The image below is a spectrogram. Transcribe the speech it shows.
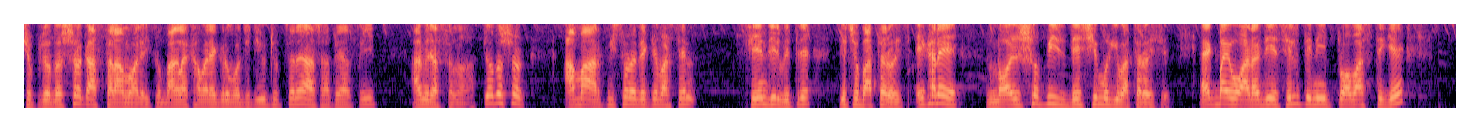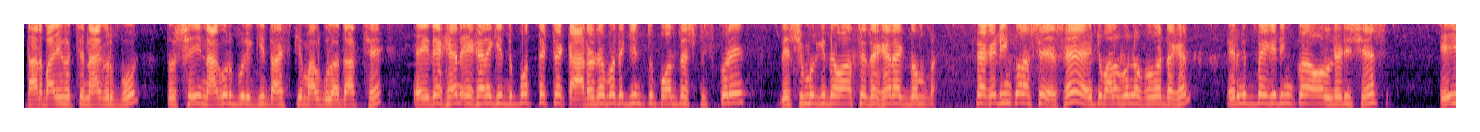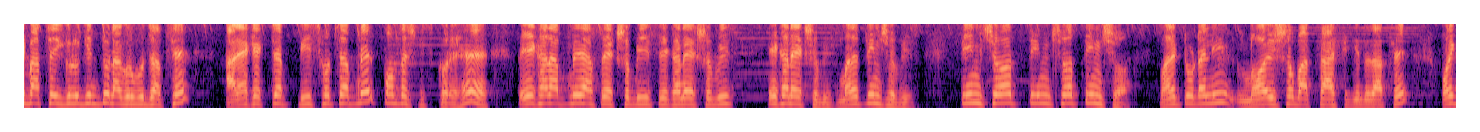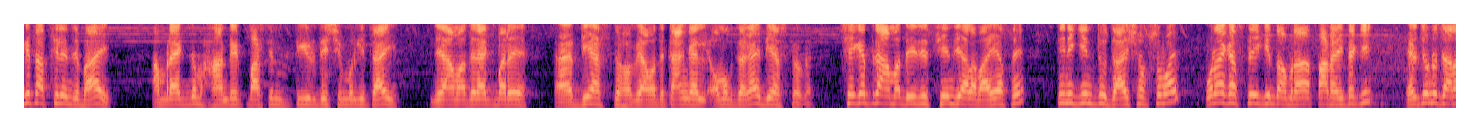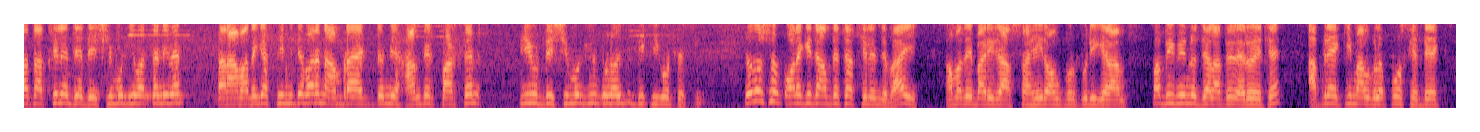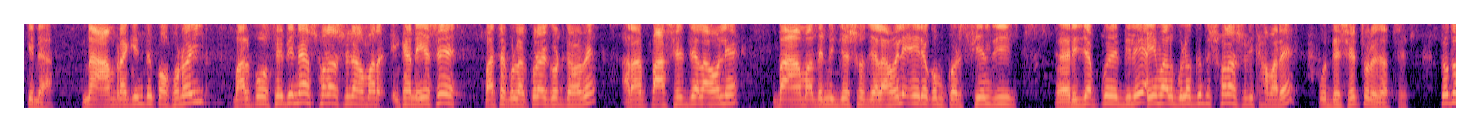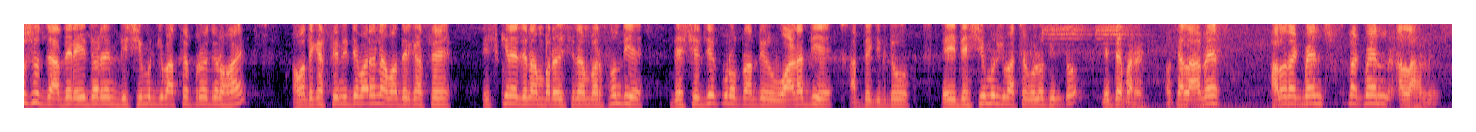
সুপ্রিয় দর্শক, আসসালামু আলাইকুম। বাংলা খাবার এগ্রো বাজেট ইউটিউব চ্যানেল আর সাথে আছি আমি রাসেল্লাহ প্রিয় দর্শক, আমার পিছনে দেখতে পাচ্ছেন সিএনজির ভিতরে কিছু বাচ্চা রয়েছে। এখানে নয়শো পিস দেশি মুরগি বাচ্চা রয়েছে। এক ভাই অর্ডার দিয়েছিল, তিনি প্রবাস থেকে। তার বাড়ি হচ্ছে নাগরপুর। তো সেই নাগরপুরে কিন্তু আজকে মালগুলো যাচ্ছে। এই দেখেন, এখানে কিন্তু প্রত্যেকটা কার্টনের মধ্যে কিন্তু পঞ্চাশ পিস করে দেশি মুরগি দেওয়া আছে। দেখেন, একদম প্যাকেটিং করা শেষ। হ্যাঁ একটু ভালো করে লক্ষ্য করে দেখেন। এর কিন্তু প্যাকেটিং করা অলরেডি শেষ। এই বাচ্চাগুলো কিন্তু নাগরপুর যাচ্ছে আর এক একটা পিস হচ্ছে আপনার পঞ্চাশ পিস করে হ্যাঁ? তো এখানে আপনার আছে একশো পিস এখানে একশো পিস এখানে একশো পিস মানে তিনশো পিস তিনশো তিনশো তিনশো। মানে টোটালি নয়শো বাচ্চা আছে কিন্তু যাচ্ছে। অনেকে চাচ্ছিলেন যে, ভাই, আমরা একদম হান্ড্রেড পার্সেন্ট পিওর দেশি মুরগি চাই যে আমাদের একবারে দিয়ে আসতে হবে, আমাদের টাঙ্গাইল অমুক জায়গায় দিয়ে আসতে হবে। সেক্ষেত্রে আমাদের যে সিএনজি আলা ভাই আছে, তিনি কিন্তু যায় সবসময়, ওনার কাছ থেকে কিন্তু আমরা পাঠাই থাকি। এর জন্য যারা চাচ্ছিলেন যে দেশি মুরগি বাচ্চা নেবেন, তারা আমাদের কাছ থেকে নিতে পারেন। আমরা একদমই হান্ড্রেড পার্সেন্ট পিওর দেশি মুরগিগুলো বিক্রি করতেছি। দর্শক, অনেকে জানতে চাচ্ছিলেন যে, ভাই, আমাদের বাড়ি রাজশাহী রংপুর কুড়িগ্রাম বা বিভিন্ন জেলাতে রয়েছে, আপনি কি মালগুলো পৌঁছে দেখ কিনা? না, আমরা কিন্তু কখনোই মাল পৌঁছে দিই না। সরাসরি আমার এখানে এসে বাচ্চাগুলো ক্রয় করতে হবে। আর আমার পাশের জেলা হলে বা আমাদের নিজস্ব জেলা হলে এরকম করে সিএনজি রিজার্ভ করে দিলে এই মালগুলো কিন্তু সরাসরি খামারে উদ্দেশ্যে চলে যাচ্ছে। তো যাদের এই ধরনের দেশি মুরগি বাচ্চার প্রয়োজন হয়, আমাদের কাছে নিতে পারেন। আমাদের কাছে স্ক্রিনে যে নাম্বার রয়েছে নাম্বার ফোন দিয়ে দেশের যে কোনো প্রান্তের ওয়ার্ডার দিয়ে আপনি কিন্তু এই দেশি মুরগি বাচ্চাগুলো কিন্তু নিতে পারেন। ওকে আল্লাহ হাফেজ। ভালো থাকবেন, সুস্থ থাকবেন, আল্লাহ হাফেজ।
